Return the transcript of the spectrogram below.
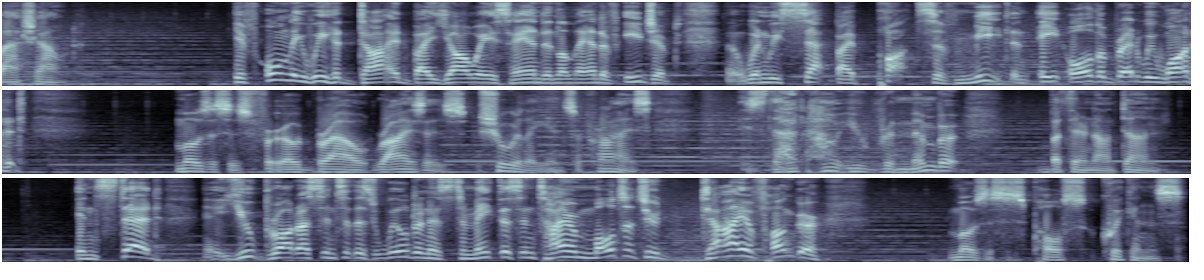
lash out. If only we had died by Yahweh's hand in the land of Egypt, uh, when we sat by pots of meat and ate all the bread we wanted. Moses' furrowed brow rises, surely in surprise. Is that how you remember? But they're not done. Instead, you brought us into this wilderness to make this entire multitude die of hunger. Moses' pulse quickens,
